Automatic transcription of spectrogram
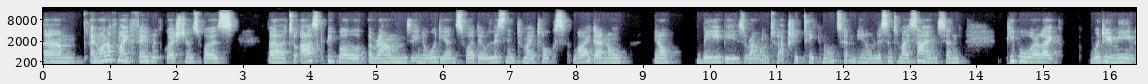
um, and one of my favorite questions was uh, to ask people around in the audience where they were listening to my talks why there are no, you know, babies around to actually take notes and you know listen to my science and people were like what do you mean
